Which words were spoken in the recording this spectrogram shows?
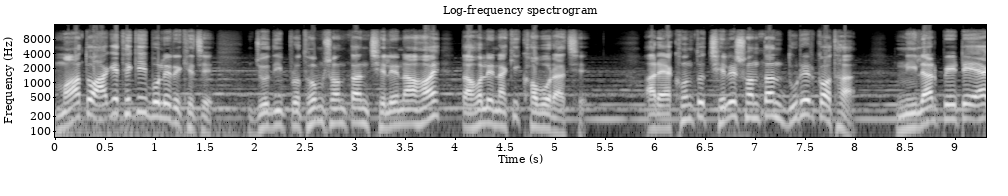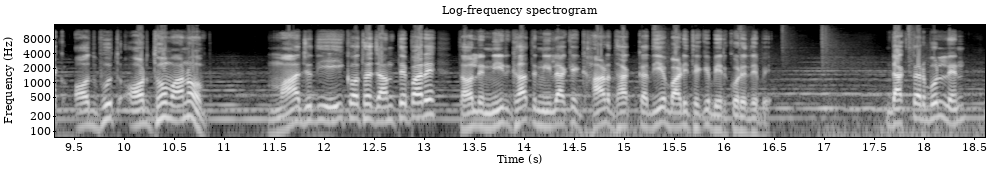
মা তো আগে থেকেই বলে রেখেছে, যদি প্রথম সন্তান ছেলে না হয়, তাহলে নাকি খবর আছে। আর এখন তো ছেলে সন্তান দূরের কথা। নীলার পেটে এক অদ্ভুত অর্ধ মানব। মা যদি এই কথা জানতে পারে, তাহলে নির্ঘাত নীলাকে ঘাড় ধাক্কা দিয়ে বাড়ি থেকে বের করে দেবে। ডাক্তার বললেন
